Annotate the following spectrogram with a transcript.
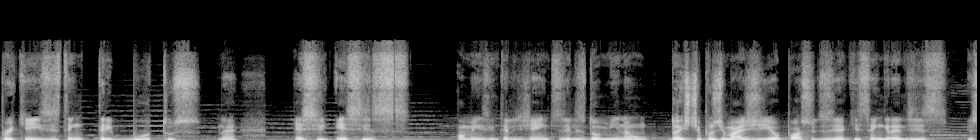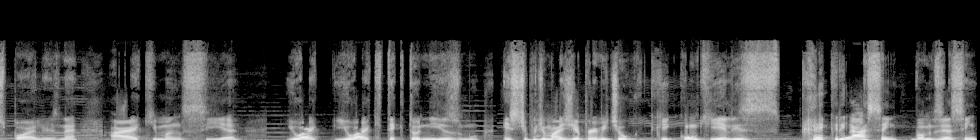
porque existem tributos, né? Esse, esses homens inteligentes, eles dominam dois tipos de magia, eu posso dizer aqui sem grandes spoilers, né? A arquimancia e o, ar, e o arquitectonismo. Esse tipo de magia permitiu que, com que eles recriassem, vamos dizer assim,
